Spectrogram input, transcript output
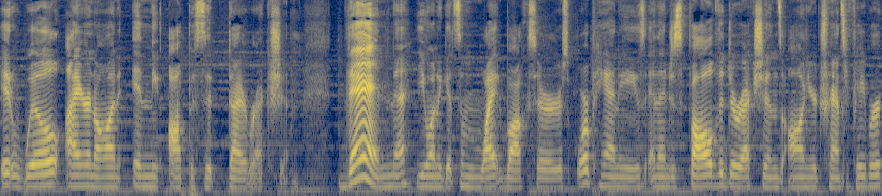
it will iron on in the opposite direction. Then you want to get some white boxers or panties and then just follow the directions on your transfer paper.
